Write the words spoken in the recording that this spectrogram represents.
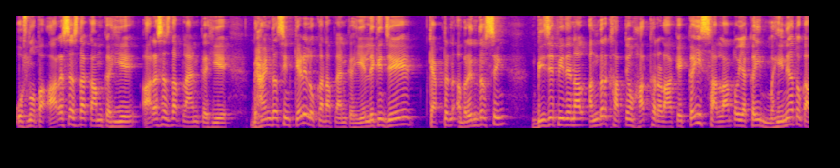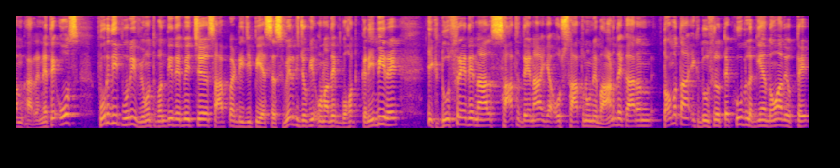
ਉਸ ਨੂੰ ਆਪਾਂ ਆਰਐਸਐਸ ਦਾ ਕੰਮ ਕਹੀਏ ਆਰਐਸਐਸ ਦਾ ਪਲਾਨ ਕਹੀਏ ਬਿਹਾਈਂਡ ਦਾ ਸੀਨ ਕਿਹੜੇ ਲੋਕਾਂ ਦਾ ਪਲਾਨ ਕਹੀਏ? ਲੇਕਿਨ ਜੇ ਕੈਪਟਨ ਅਮਰਿੰਦਰ ਸਿੰਘ ਬੀਜੇਪੀ ਦੇ ਨਾਲ ਅੰਦਰ ਖਾਤਿਓਂ ਹੱਥ ਰਲਾ ਕੇ ਕਈ ਸਾਲਾਂ ਤੋਂ ਜਾਂ ਕਈ ਮਹੀਨਿਆਂ ਤੋਂ ਕੰਮ ਕਰ ਰਹੇ ਨੇ ਤੇ ਉਸ ਪੂਰੀ ਦੀ ਪੂਰੀ ਵਿਉਂਤਬੰਦੀ ਦੇ ਵਿੱਚ ਸਾਬਕਾ ਡੀਜੀਪੀ ਐਸਐਸ ਵਿਰਕ, ਜੋ ਕਿ ਉਹਨਾਂ ਦੇ ਬਹੁਤ ਕਰੀਬੀ ਰਹੇ, ਇੱਕ ਦੂਸਰੇ ਦੇ ਨਾਲ ਸਾਥ ਦੇਣਾ ਜਾਂ ਉਸ ਸਾਥ ਨੂੰ ਨਿਭਾਉਣ ਦੇ ਕਾਰਨ ਤੌਮਤਾਂ ਇੱਕ ਦੂਸਰੇ ਉੱਤੇ ਖੂਬ ਲੱਗੀਆਂ ਦੋਵਾਂ ਦੇ ਉੱਤੇ।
